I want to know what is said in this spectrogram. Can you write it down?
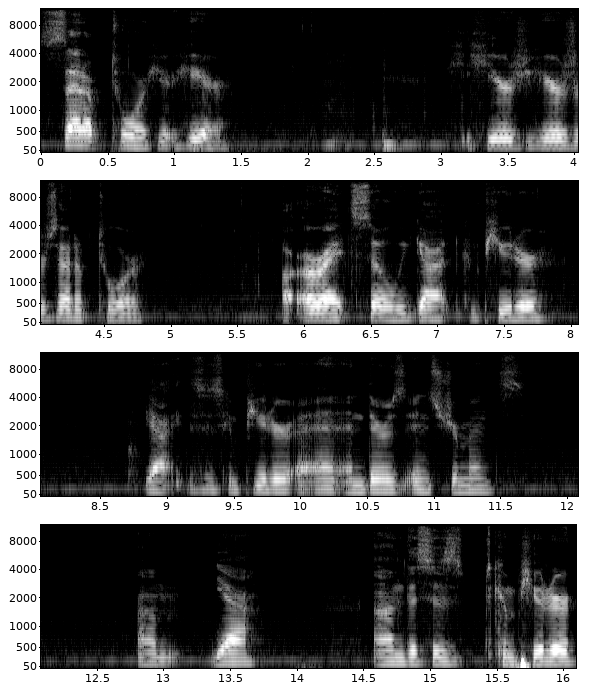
setup tour here. Here. Here's here's your setup tour. All right, so we got computer. Yeah, this is computer, and, and there's instruments. Um, yeah. Um, this is computer.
